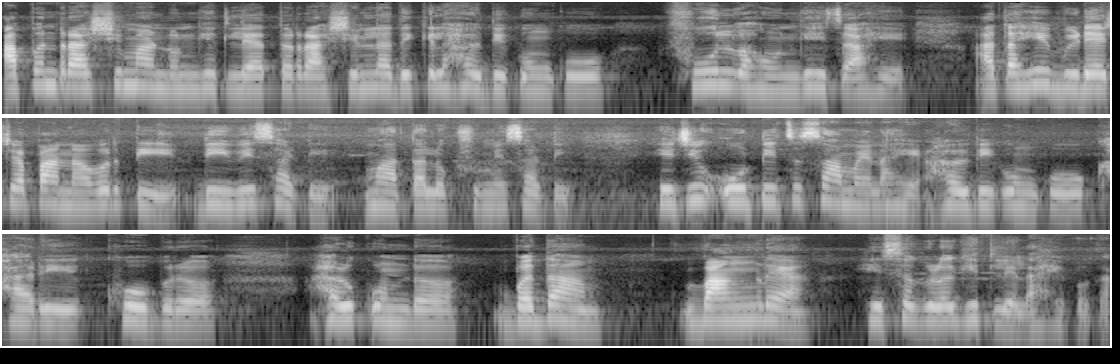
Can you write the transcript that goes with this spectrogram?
आपण राशी मांडून घेतल्या तर राशींला देखील हळदी कुंकू फूल वाहून घ्यायचं आहे. आता हे विड्याच्या पानावरती देवीसाठी माता लक्ष्मीसाठी हे जी ओटीचं सामान आहे हळदी कुंकू खारी खोबरं हळकुंड बदाम बांगड्या हे सगळं घेतलेलं आहे बघा.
